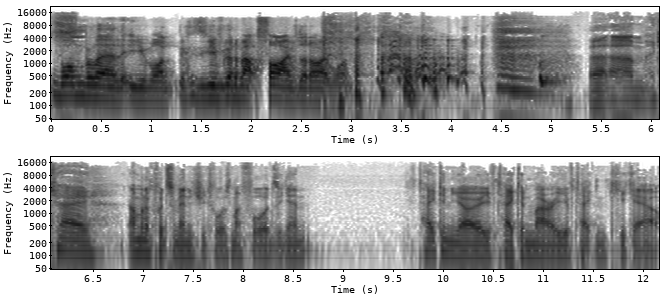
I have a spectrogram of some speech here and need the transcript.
one player that you want because you've got about five that I want. Uh, um, okay, I'm going to put some energy towards my forwards again. You've taken Yeo, you've taken Murray, you've taken Kikau.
